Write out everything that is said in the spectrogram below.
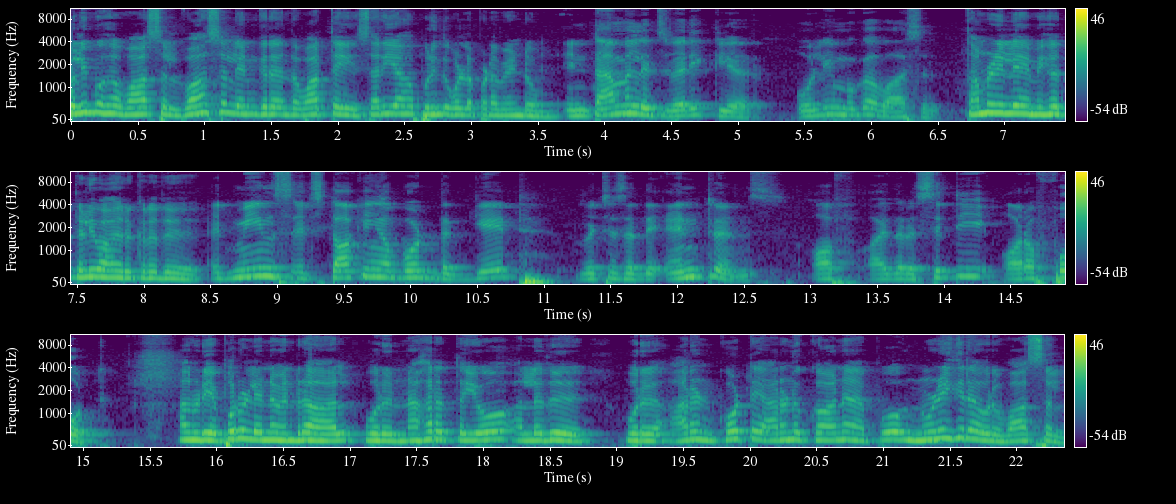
ஒலிமுக வாசல் வாசல் என்கிற அந்த வார்த்தை சரியாக புரிந்து கொள்ளப்பட வேண்டும் In Tamil, it's very clear. Olimuga Vasal. தமிழிலே மிக தெளிவாக இருக்கிறது It means it's talking about the gate which is at the entrance of either a city or a fort. அதனுடைய பொருள் என்னவென்றால் ஒரு நகரத்தையோ அல்லது ஒரு அரண் கோட்டை அரணுக்கான போ நுழைகிற ஒரு வாசல்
